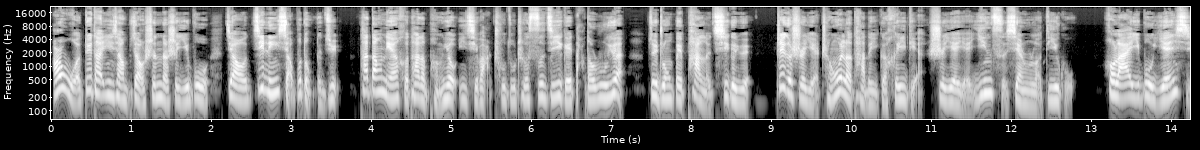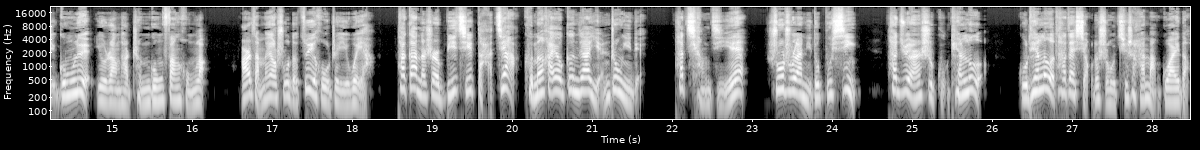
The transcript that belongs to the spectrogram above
而我对他印象比较深的是一部叫《机灵小不懂》的剧。他当年和他的朋友一起把出租车司机给打到入院，最终被判了七个月。这个事也成为了他的一个黑点，事业也因此陷入了低谷。后来一部《延禧攻略》又让他成功翻红了。而咱们要说的最后这一位啊，他干的事儿比起打架可能还要更加严重一点。他抢劫，说出来你都不信，他居然是古天乐。古天乐他在小的时候其实还蛮乖的，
